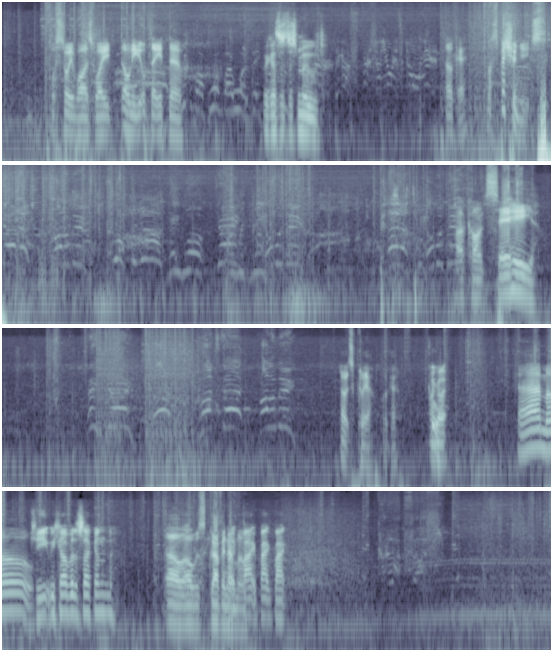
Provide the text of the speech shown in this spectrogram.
For story wise, wait, only updated now. Off one by one as they Because it's just moved. Okay. Oh, special news. I can't see. Hey, Jay! Rockstar! Follow me! Oh, it's clear. Okay. I got it. Ammo. Keep me covered a second. Oh, I was grabbing Right, ammo. back, back, back.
